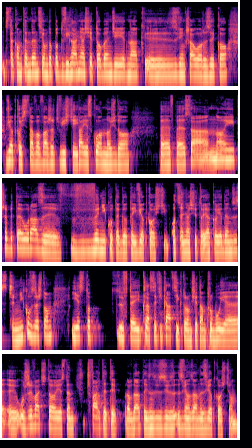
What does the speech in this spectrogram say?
i z taką tendencją do podwichania się, to będzie jednak y, zwiększało ryzyko. Wiotkość stawowa rzeczywiście daje skłonność do PFPS-a, no i przebyte urazy w wyniku tego, tej wiotkości. Ocenia się to jako jeden z czynników. Zresztą jest to w tej klasyfikacji, którą się tam próbuje y, używać, to jest ten czwarty typ, prawda? To jest związany z wiotkością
